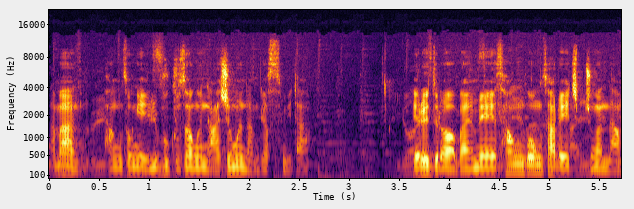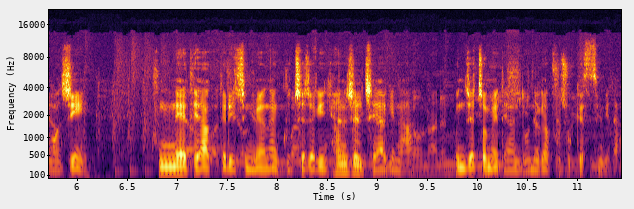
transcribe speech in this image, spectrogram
다만 방송의 일부 구성은 아쉬움을 남겼습니다. 예를 들어 말매의 성공 사례에 집중한 나머지 국내 대학들이 직면한 구체적인 현실 제약이나 문제점에 대한 논의가 부족했습니다.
